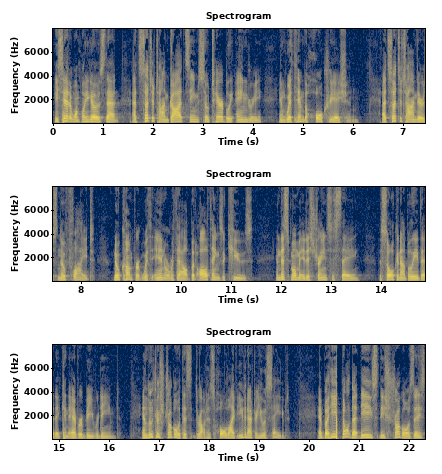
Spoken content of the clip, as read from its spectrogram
he said at one point, he goes, that at such a time, God seems so terribly angry and with him the whole creation. At such a time there is no flight, no comfort within or without, but all things accuse. In this moment it is strange to say, the soul cannot believe that it can ever be redeemed. And Luther struggled with this throughout his whole life, even after he was saved. And, but he thought that these, these struggles, these,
